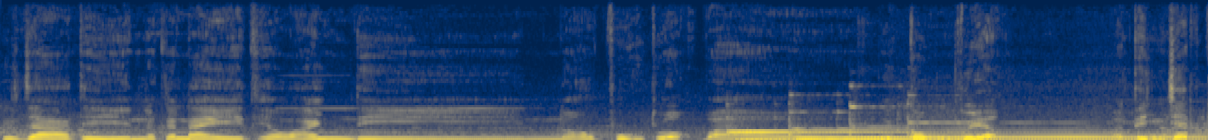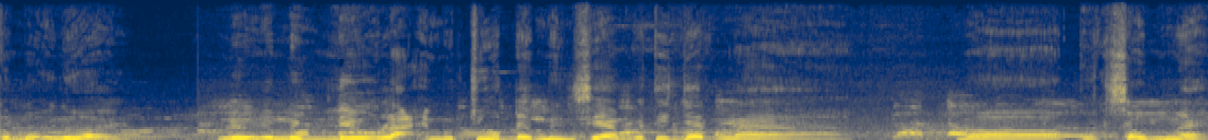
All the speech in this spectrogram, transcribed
Thực ra thì nó cái này theo anh thì nó phụ thuộc vào cái công việc và tính chất của mỗi người. Nếu như mình lưu lại một chút để mình xem cái tính chất là mà cuộc sống này,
